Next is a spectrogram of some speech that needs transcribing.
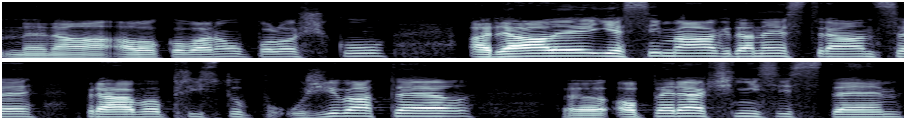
nenaalokovanou položku. A dále, jestli má k dané stránce právo přístupu uživatel, eh, operační systém,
